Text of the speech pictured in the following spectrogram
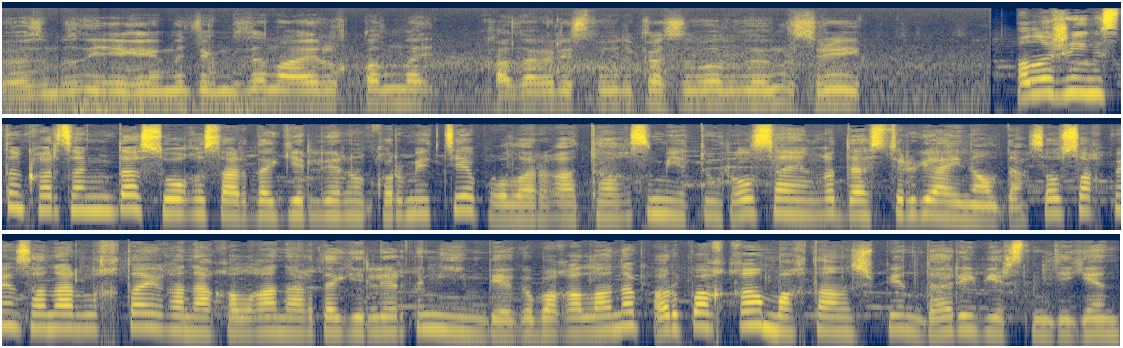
Өзіміздің егемендігімізден айырылып қалмай қазақ республикасы болып өмір сүрейік. Ұлы жеңістің қарсаңында соғыс ардагерлерін құрметтеп оларға тағзым ету жыл сайынғы дәстүрге айналды. Саусақпен санарлықтай ғана қалған ардагерлердің еңбегі бағаланып ұрпаққа мақтанышпен дари берсін деген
